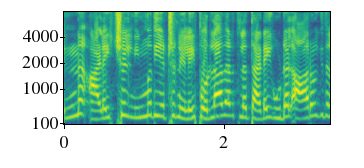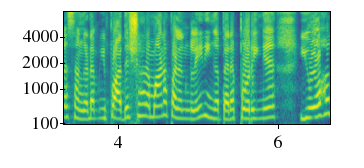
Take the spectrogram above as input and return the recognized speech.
என்ன அலைச்சல் நிம்மதியற்ற நிலை பொருளாதாரத்தில் தடை உடல் ஆரோக்கியத்தில் சங்கடம் இப்போ அதிர்ஷ்டமான பலன்களை நீங்கள் பெற போகிறீங்க யோக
